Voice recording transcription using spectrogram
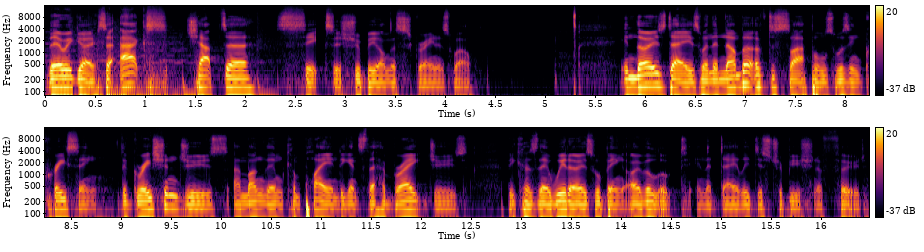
There we go. So, Acts chapter 6, it should be on the screen as well. In those days, when the number of disciples was increasing, the Grecian Jews among them complained against the Hebraic Jews because their widows were being overlooked in the daily distribution of food.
